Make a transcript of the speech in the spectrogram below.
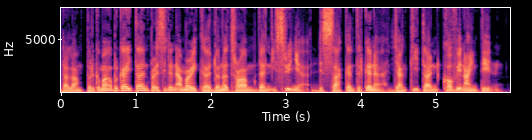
Dalam perkembangan berkaitan, Presiden Amerika Donald Trump dan isterinya disahkan terkena jangkitan COVID-19.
